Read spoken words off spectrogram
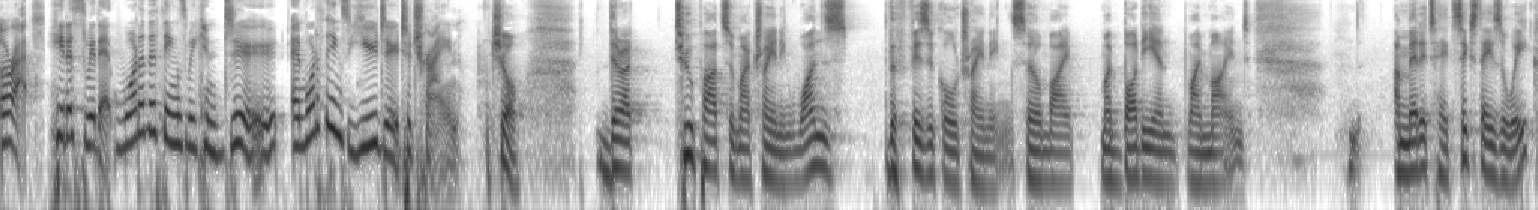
All right, hit us with it. What are the things we can do and what are the things you do to train? Sure. There are two parts of my training. One's the physical training, so my my body and my mind. I meditate six days a week.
